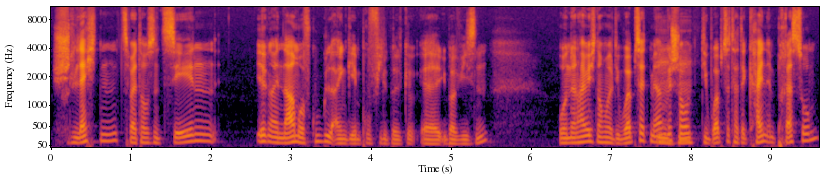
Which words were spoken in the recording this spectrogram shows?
schlechten 2010 irgendeinen Namen auf Google eingeben Profilbild äh, überwiesen. Und dann habe ich nochmal die Website mir Mhm. angeschaut. Die Website hatte kein Impressum,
